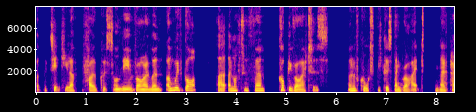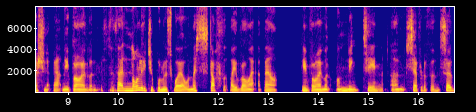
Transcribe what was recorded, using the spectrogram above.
a particular focus on the environment and we've got uh, a lot of um, copywriters. And of course, because they write and they're passionate about the environment, they're knowledgeable as well. And there's stuff that they write about the environment on LinkedIn, um, several of them. So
